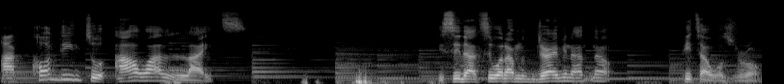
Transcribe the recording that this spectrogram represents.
according to our lights, you see that? See what I'm driving at now? Peter was wrong.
